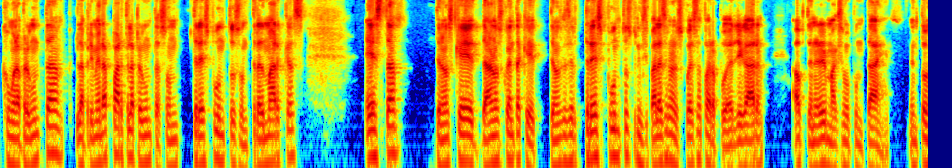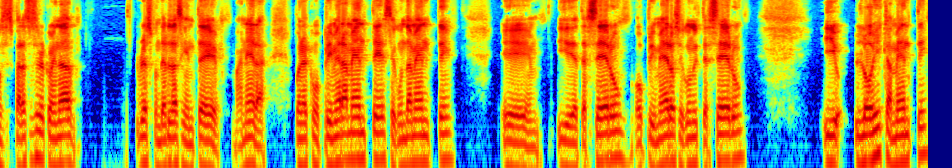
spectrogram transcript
como la pregunta, la primera parte de la pregunta son tres puntos, son tres marcas. Esta tenemos que darnos cuenta que tenemos que hacer tres puntos principales en la respuesta para poder llegar a obtener el máximo puntaje. Entonces, para eso se recomienda responder de la siguiente manera. Poner como primeramente, segundamente, eh, y de tercero, o primero, segundo y tercero. Y lógicamente,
